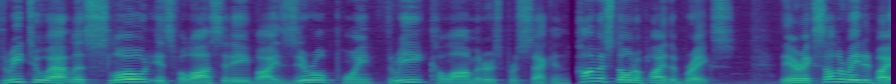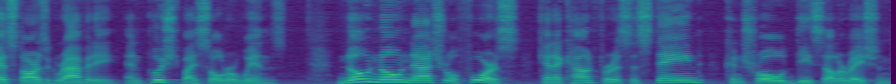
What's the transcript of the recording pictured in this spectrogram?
3-2 Atlas slowed its velocity by 0.3 kilometers per second. Comets don't apply the brakes. They are accelerated by a star's gravity and pushed by solar winds. No known natural force can account for a sustained, controlled deceleration.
